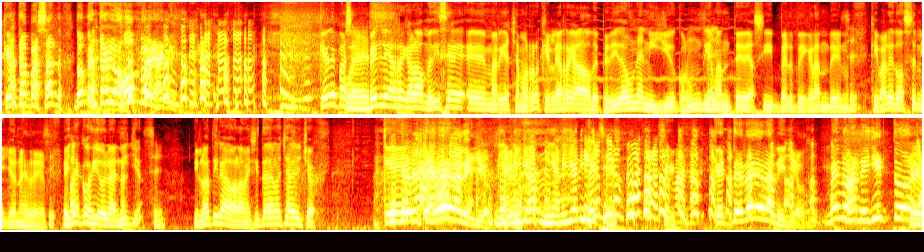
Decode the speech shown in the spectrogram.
¿Qué está pasando? ¿Dónde están los hombres aquí? ¿Qué le pasa? Pues- Ben le ha regalado, me dice eh, María Chamorro, que le ha regalado de pedida un anillo con un Sí. diamante de así verde grande ¿no? Sí. que vale 12 millones de euros. Sí. Ella Va- ha cogido el anillo sí. y lo ha tirado a la mesita de noche y ha dicho que te dé el anillo. Ni anillo, ni anillo ni Que yo leche. quiero cuatro a la semana. Que te dé el anillo. Menos anillito. Sí, ¿eh?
